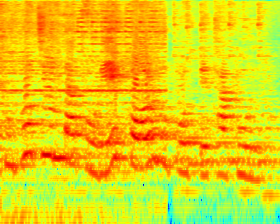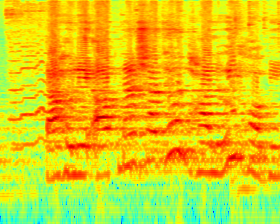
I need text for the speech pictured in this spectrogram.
শুভ চিন্তা করে কর্ম করতে থাকুন। তাহলে আপনার সাথেও ভালোই হবে।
